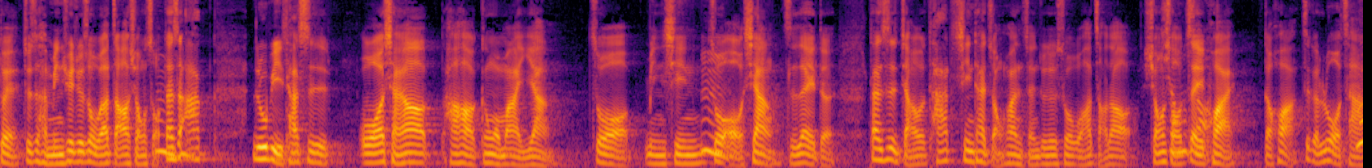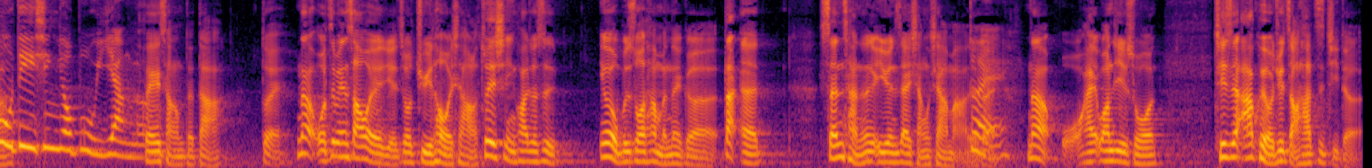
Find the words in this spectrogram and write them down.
对，就是很明确，就是说我要找到凶手。嗯、但是阿 Ruby 他是我想要好好跟我妈一样做明星、做偶像之类的。嗯、但是假如他心态转换成就是说我要找到凶手这一块的话，这个落差目的性又不一样了，非常的大。对，那我这边稍微也就剧透一下了。最新一块就是因为我不是说他们那个但呃。生产的那个医院在乡下嘛，对不对？对，那我还忘记说，其实阿奎有去找他自己的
